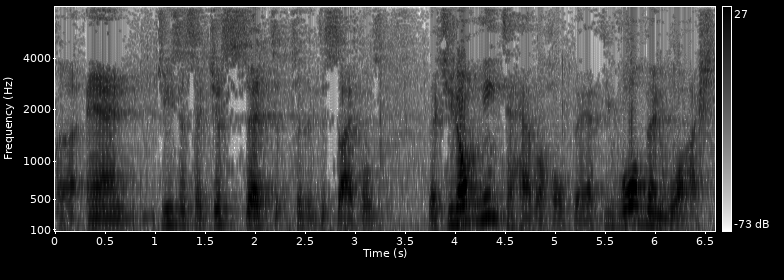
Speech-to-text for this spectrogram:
Uh, and Jesus had just said to, to the disciples that you don't need to have a whole bath. You've all been washed,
